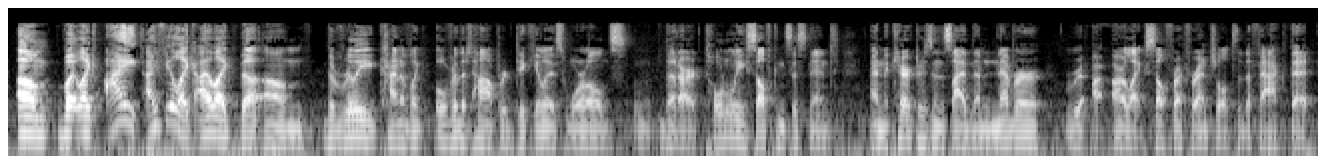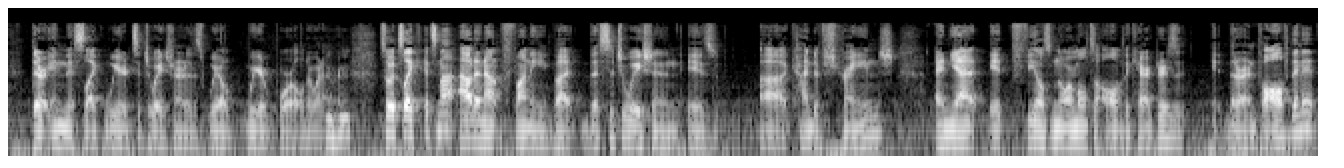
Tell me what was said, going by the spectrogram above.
Um, but like I, I feel like I like the um the really kind of like over the top ridiculous worlds that are totally self consistent and the characters inside them never re- are, are like self referential to the fact that they're in this like weird situation or this weird weird world or whatever. So it's like it's not out and out funny, but the situation is uh, kind of strange, and yet it feels normal to all of the characters that are involved in it,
